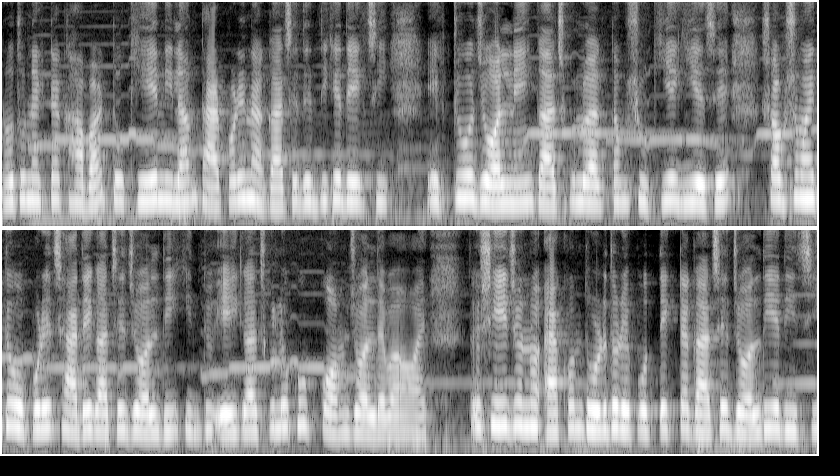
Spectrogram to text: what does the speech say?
নতুন একটা খাবার তো খেয়ে নিলাম। তারপরে না গাছেদের দিকে দেখছি, একটুও জল নেই, গাছগুলো একদম শুকিয়ে গিয়েছে। সব সময় তো ওপরে ছাদে গাছে জল দিই, কিন্তু এই গাছগুলো খুব কম জল দেওয়া হয়। তো সেই জন্য এখন ধরে ধরে প্রত্যেকটা গাছে জল দিয়ে দিচ্ছি,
